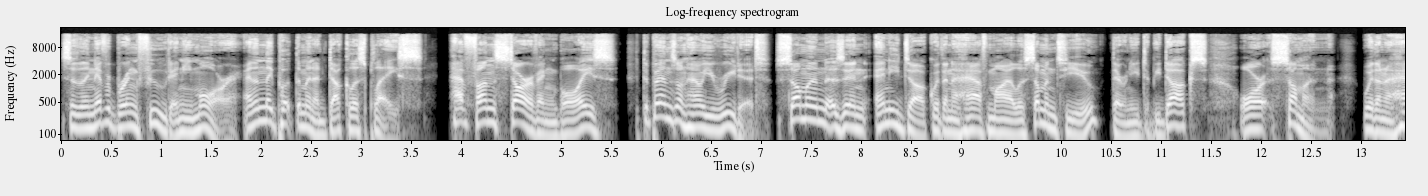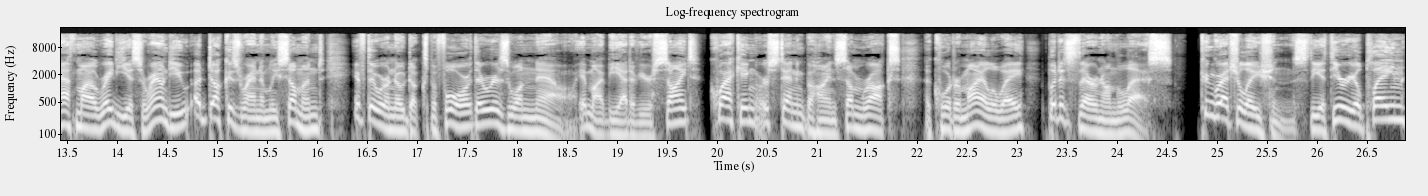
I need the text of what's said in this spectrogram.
so they never bring food anymore, and then they put them in a duckless place. Have fun starving, boys. Depends on how you read it. Summon as in any duck within a half mile is summoned to you, there need to be ducks, or summon. Within a half mile radius around you, a duck is randomly summoned. If there were no ducks before, there is one now. It might be out of your sight, quacking, or standing behind some rocks a quarter mile away, but it's there nonetheless. Congratulations! The ethereal plane,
